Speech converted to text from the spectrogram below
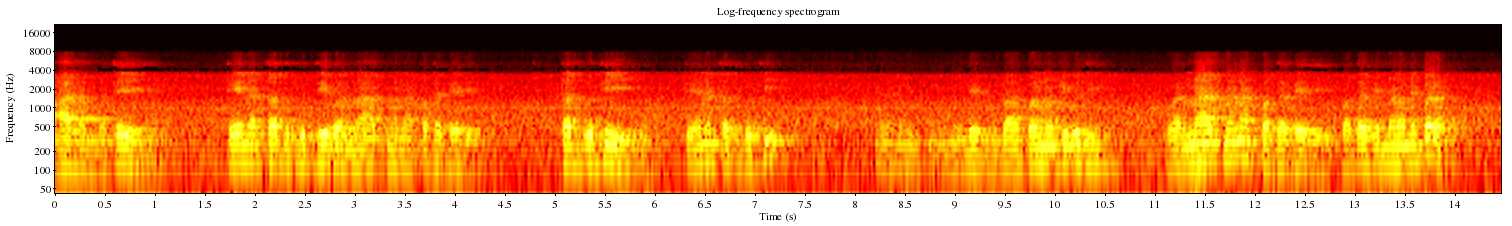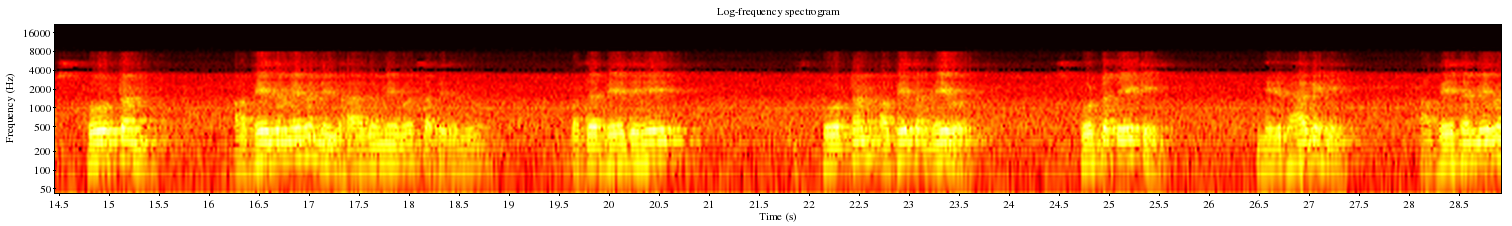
आरंभते तेन तदबुद्धि वर्णात्मना पद भेदे तदबुद्धि तेन तदबुद्धि वर्णों की बुद्धि, वर्णात्मना पद भेद पद भिन्न होने पर स्फोटम अभेदमेव, निर्भागमेव, सभेदमेव। पद भेद है स्फोटम अभेदमेव। स्फोट तो एक निर्भाग है। अभेदमेव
